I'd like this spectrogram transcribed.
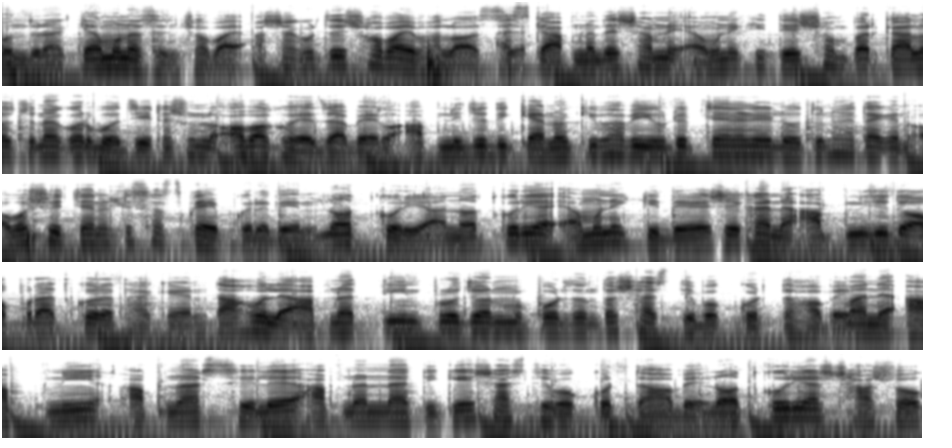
বন্ধুরা, কেমন আছেন সবাই? আশা করতে সবাই ভালো আছে আজকে আপনাদের সামনে এমন একটি দেশ সম্পর্কে আলোচনা করব, যেটা শুনলে অবাক হয়ে যাবে তো আপনি যদি কেন কীভাবে ইউটিউব চ্যানেলে নতুন হয়ে থাকেন, অবশ্যই চ্যানেলটি সাবস্ক্রাইব করে দিন। নর্থ কোরিয়া নর্থ কোরিয়া এমন একটি দেশ সেখানে আপনি যদি অপরাধ করে থাকেন, তাহলে আপনার তিন প্রজন্ম পর্যন্ত শাস্তি ভোগ করতে হবে। মানে আপনি, আপনার ছেলে, আপনার নাতিকে শাস্তি ভোগ করতে হবে। নর্থ কোরিয়ার শাসক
